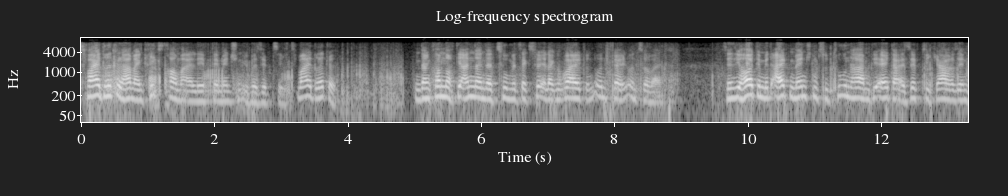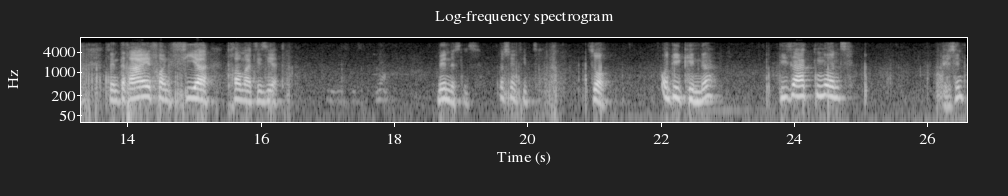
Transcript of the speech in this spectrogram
Zwei Drittel haben ein Kriegstrauma erlebt, der Menschen über 70. Zwei Drittel. Und dann kommen noch die anderen dazu mit sexueller Gewalt und Unfällen und so weiter. Wenn Sie heute mit alten Menschen zu tun haben, die älter als 70 Jahre sind, sind drei von vier traumatisiert. Mindestens. Das sind 17. So. Und die Kinder, die sagten uns, wir sind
